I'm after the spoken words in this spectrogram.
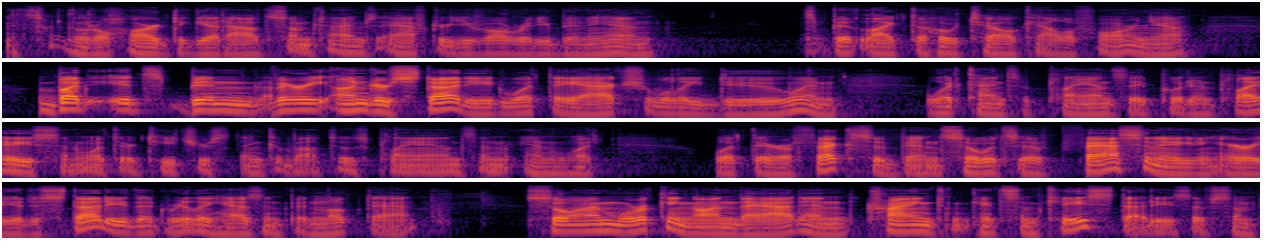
It's a little hard to get out sometimes after you've already been in. It's a bit like the Hotel California. But it's been very understudied what they actually do and what kinds of plans they put in place and what their teachers think about those plans and, and what what their effects have been. So it's a fascinating area to study that really hasn't been looked at. So I'm working on that and trying to get some case studies of some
